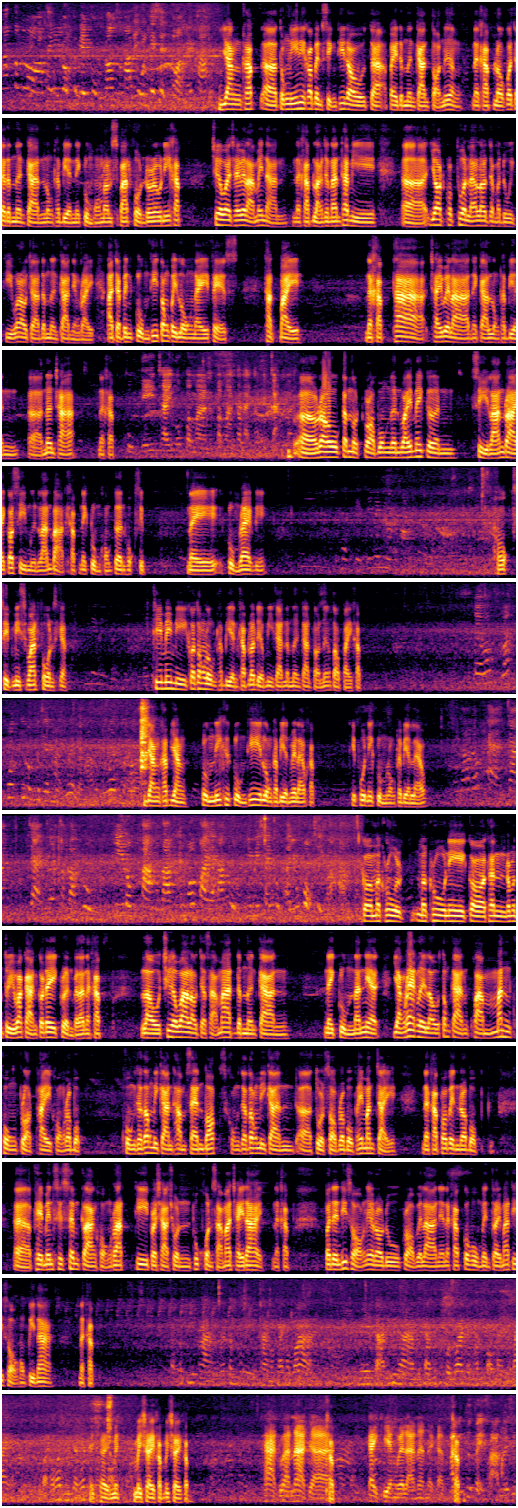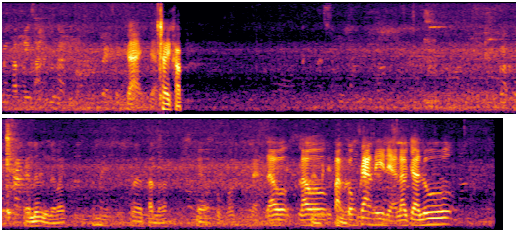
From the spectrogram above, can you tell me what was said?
ท่านต้องรอให้ลงทะเบียนกลุ่มนอนสมาร์ทโฟนให้เสร็จก่อนไหมคะ ยังครับเอ่อตรงนี้นี่ก็เป็นสิ่งที่เราจะไปดำเนินการต่อเนื่องนะครับ เราก็จะดำเนินการลงทะเบียนในกลุ่มของ non smartphone เร็วๆนี้ครับ เชื่อว่าใช้เวลาไม่นานนะครับ หลังจากนั้นถ้ามีเอ่อยอดครบถ้วนแล้วเราจะมาดูอีกทีว่าเราจะดำเนินการอย่างไร อาจจะเป็นกลุ่มที่ต้องไปลงในเฟสถัดไปนะครับ ถ้าใช้เวลาในการลงทะเบียนเอ่อเนิ่นช้านะครับกลุ่มนี้ใช้งบประมาณประมาณเท่าไหร่ครับพี่กัดเอ่อเรากำหนดกรอบวงเงินไว้ไม่เกิน 4 ล้านรายก็ 40,000 ล้านบาทครับ ในกลุ่มของเกิน 60 ในกลุ่มแรกนี้ 60 มีสมาร์ทโฟนครับ ที่ไม่มีก็ต้องลงทะเบียนครับ แล้วเดี๋ยวมีการดำเนินการต่อเนื่องต่อไปครับ ยังครับยังกลุ่มนี้คือกลุ่มที่ลงทะเบียนไว้แล้วครับ ที่พูดนี่กลุ่มลงทะเบียนแล้ว แล้วแล้วแผนการแจกเงินสำหรับกลุ่มที่ลงทางรัฐที่เข้าไปอะคะ ก็เมื่อครู่เมื่อครู่นี้ก็ท่านรัฐมนตรีว่าการก็ได้เกริ่นไปแล้วนะครับ เราเชื่อว่าเราจะสามารถดำเนินการในกลุ่มนั้นเนี่ยอย่างแรกเลยเราต้องการความมั่นคงปลอดภัยของระบบ คงจะต้องมีการทำแซนด์บ็อกซ์คงจะต้องมีการตรวจสอบระบบให้มั่นใจนะครับ เพราะเป็นระบบเอ่อ payment system กลางของรัฐที่ประชาชนทุกคนสามารถใช้ได้นะครับ ประเด็นที่สองเนี่ยเราดูกรอบเวลาเนี่ยนะครับ ก็คงเป็นไตรมาสที่สองของปีหน้านะครับ แต่เมื่อกี้ทางรัฐมนตรีทางใช้คำว่าเม ษาที่งานการทุกคนว่าจะทำต่อไปหรือไม่หมายความว่ายืนยันว่าไม่ใช่ไม่ไม่ใช่ครับไม่ใช่ครับ คาดว่าน่าจะครับ ใกล้เคียงเวลานั้นนะครับอันครับนี้คือเฟสสามเลยใช่ไหมครับเมษายนมิถุนายนที่บอกใช่ใช่ใช่ครับเรื่องอื่นเลยไหมเรื่องพันแล้วไม่เอาผมว่า เราเราปรับโครงสร้างนี้เนี่ย เราจะรู้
